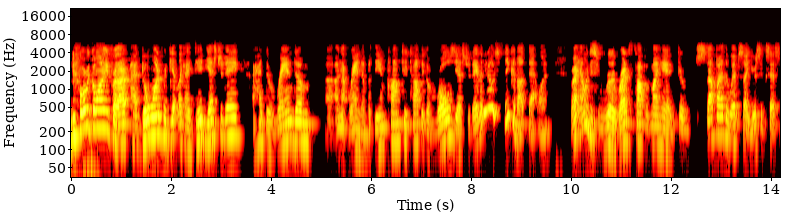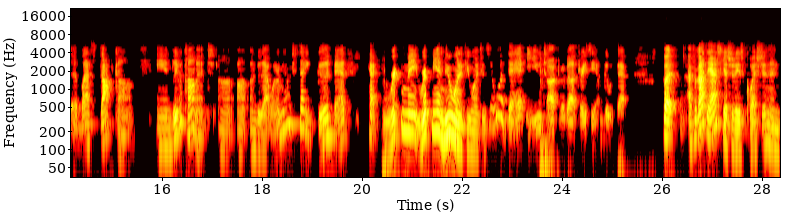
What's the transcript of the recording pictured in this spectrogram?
before we go on any further, I, I don't want to forget, like I did yesterday, I had the random, uh, not random, but the impromptu topic of roles yesterday. Let me know what you think about that one. Right now, just really right off the top of my head. Stop by the website yoursuccessatlast.com and leave a comment uh, uh, under that one. Let me know what you think. Good, bad. Heck, rip me, rip me a new one if you want to. Say, what the heck you talking about, Tracy? I'm good with that. But I forgot to ask yesterday's question, and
